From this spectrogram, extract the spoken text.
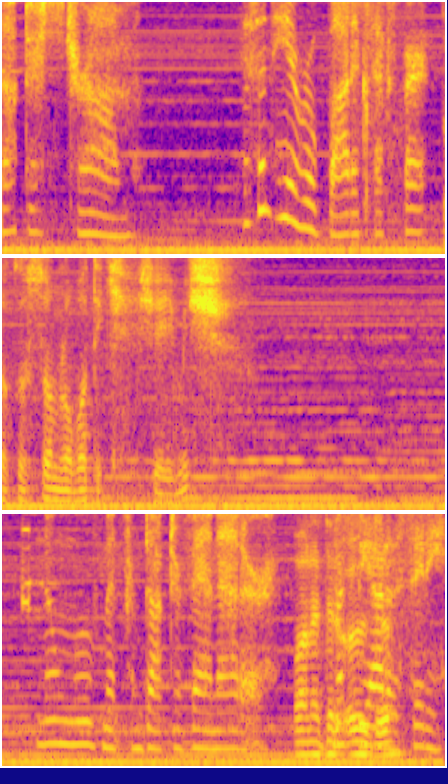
Dr. Strom. Isn't he a robotics expert? Dr. Stone robotik şeymiş. No movement from Dr. Van Adder. Van Adder Must be out of the city.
